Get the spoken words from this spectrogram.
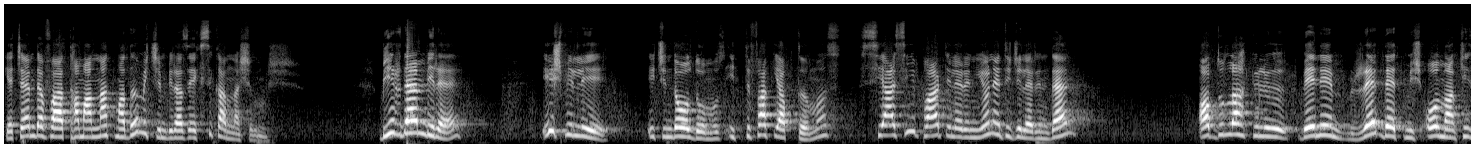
Geçen defa tam anlatmadığım için biraz eksik anlaşılmış. Birdenbire işbirliği içinde olduğumuz, ittifak yaptığımız siyasi partilerin yöneticilerinden Abdullah Gül'ü benim reddetmiş olmam ki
